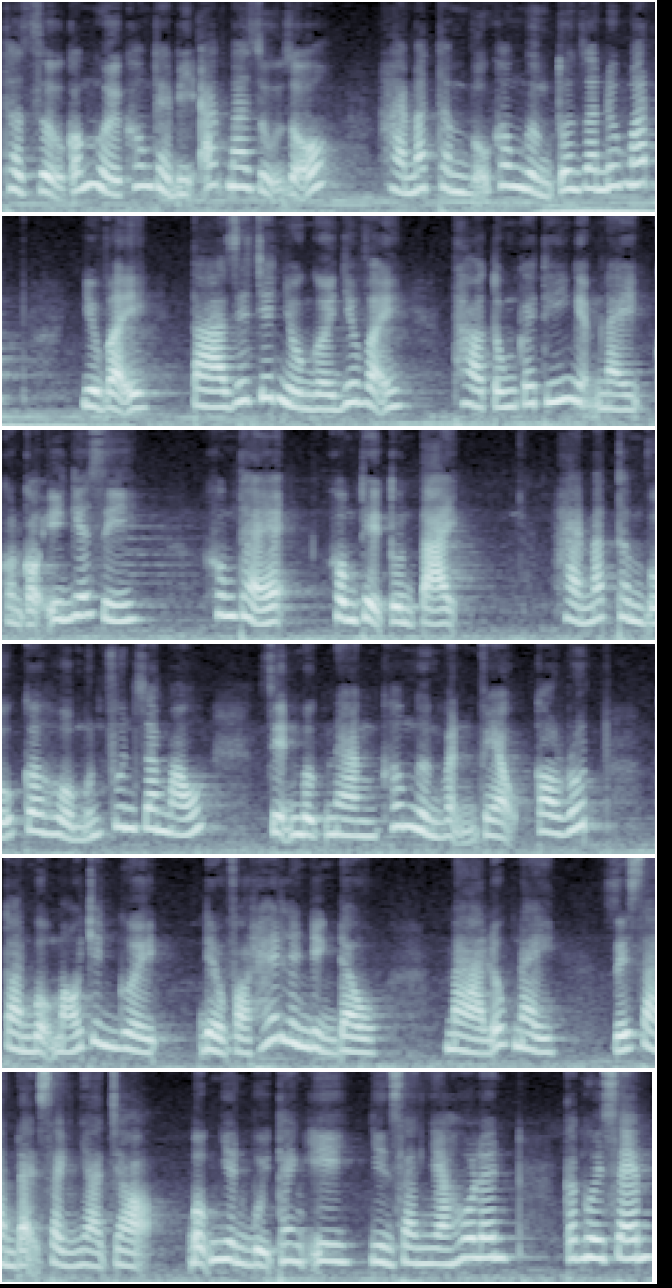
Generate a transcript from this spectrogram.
thật sự có người không thể bị ác ma dụ dỗ, hai mắt thâm vũ không ngừng tuôn ra nước mắt. Như vậy, ta giết chết nhiều người như vậy, thao túng cái thí nghiệm này còn có ý nghĩa gì? Không thể, không thể tồn tại. Hai mắt thâm vũ cơ hồ muốn phun ra máu, diện mực nàng không ngừng vặn vẹo, co rút, toàn bộ máu trên người đều vọt hết lên đỉnh đầu. Mà lúc này, dưới sàn đại sảnh nhà trọ, bỗng nhiên Bùi Thanh Y nhìn sàn nhà hô lên, "Các ngươi xem!"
